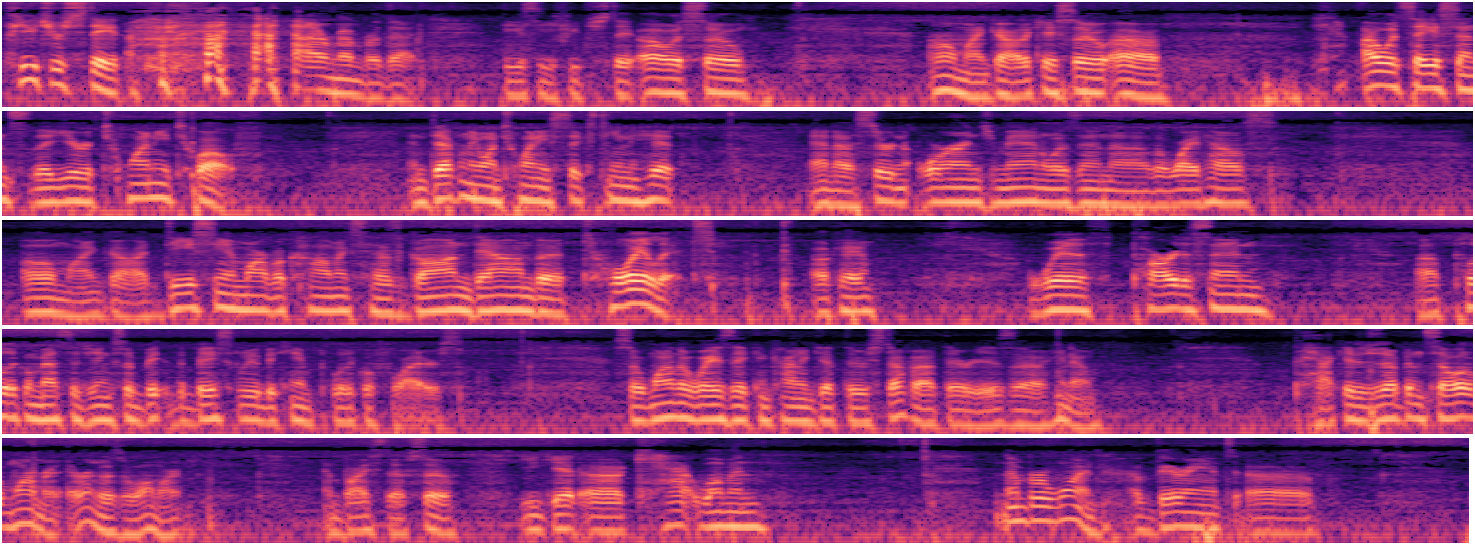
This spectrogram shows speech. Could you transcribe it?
Future State. I remember that. DC Future State. Oh, so, oh my God. Okay, so, uh, I would say since the year 2012, and definitely when 2016 hit, and a certain orange man was in uh, the White House. Oh my God, DC and Marvel Comics has gone down the toilet, okay, with partisan uh, political messaging. So basically it became political flyers. So one of the ways they can kind of get their stuff out there is, uh, you know, package it up and sell it at Walmart. Everyone goes to Walmart and buy stuff. So you get a Catwoman number one, a variant uh,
